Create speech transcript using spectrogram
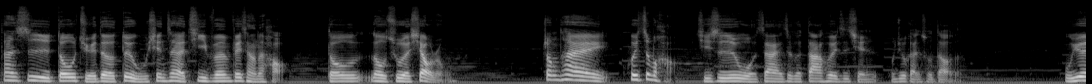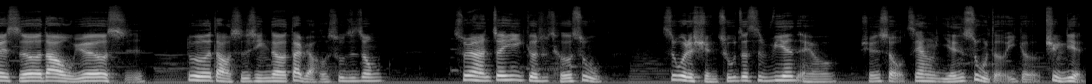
但是都觉得队伍现在的气氛非常的好，都露出了笑容。状态会这么好，其实我在这个大会之前我就感受到了。五月十二到五月二十，鹿儿岛实行的代表和数之中，虽然这一个和数是为了选出这次 VNL 选手这样严肃的一个训练，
